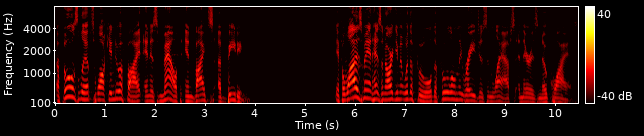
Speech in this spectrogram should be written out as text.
A fool's lips walk into a fight, and his mouth invites a beating. If a wise man has an argument with a fool, the fool only rages and laughs, and there is no quiet.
